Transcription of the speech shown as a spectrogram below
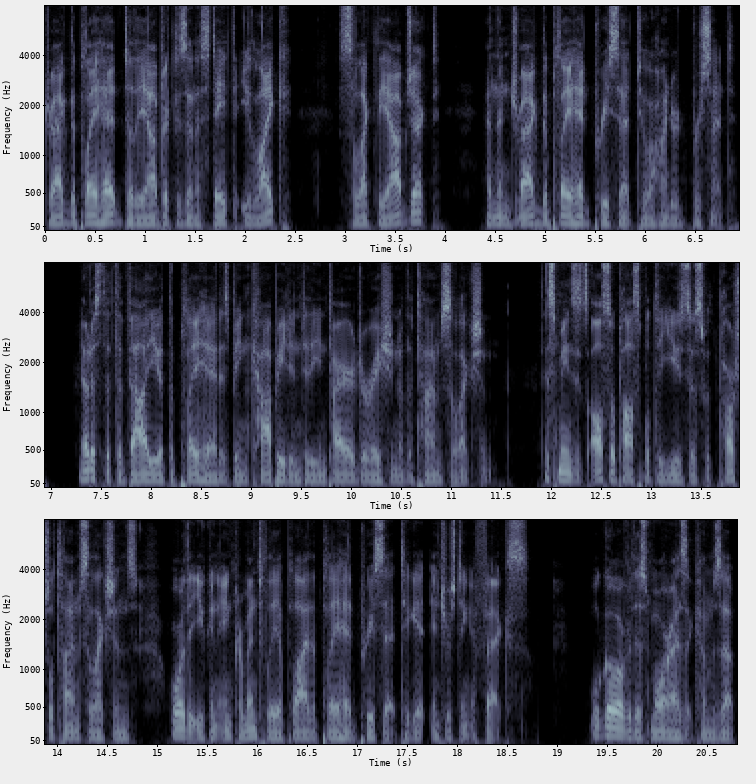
drag the playhead till the object is in a state that you like, select the object, and then drag the playhead preset to 100%. Notice that the value at the playhead is being copied into the entire duration of the time selection. This means it's also possible to use this with partial time selections or that you can incrementally apply the playhead preset to get interesting effects. We'll go over this more as it comes up.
